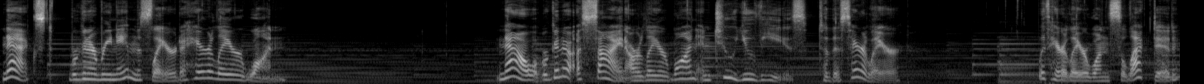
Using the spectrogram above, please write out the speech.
Next, we're going to rename this layer to Hair Layer 1. Now we're going to assign our layer 1 and 2 UVs to this hair layer. With hair layer 1 selected,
